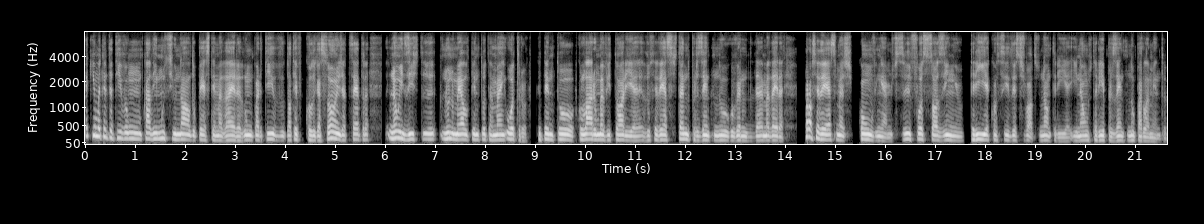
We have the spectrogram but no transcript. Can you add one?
aqui uma tentativa um bocado emocional do PSD Madeira, de um partido que já teve coligações, etc. Não existe. Nuno Melo tentou também outro que tentou colar uma vitória do CDS estando presente no governo da Madeira para o CDS, mas convenhamos, se fosse sozinho, teria conseguido estes votos? Não teria e não estaria presente no Parlamento.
